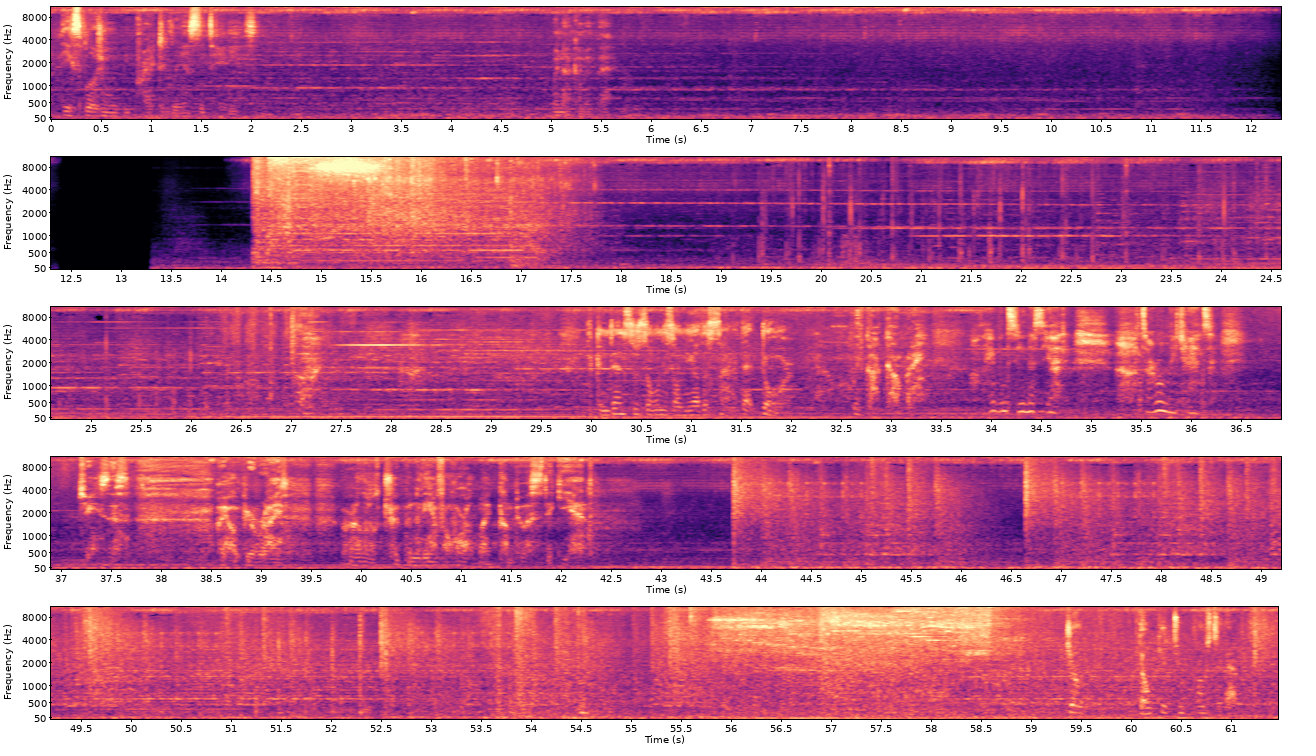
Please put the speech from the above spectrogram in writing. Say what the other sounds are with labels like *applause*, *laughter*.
The explosion would be practically instantaneous. We're not coming back. The condenser zone is on the other side of that door. We've got company. Oh, they haven't seen us yet. It's our only chance. Jesus. I hope you're right. Or our little trip into the Infraworld might come to a sticky end. Joe, don't get too close to that.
